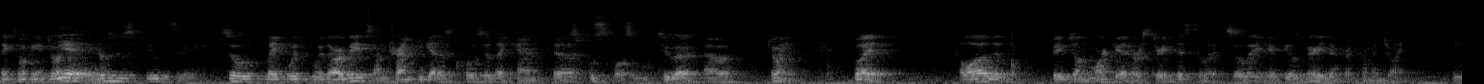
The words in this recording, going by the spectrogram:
Like smoking a joint. yeah, it doesn't just feel the same. So like with with our vapes, I'm trying to get as close as I can to As close as possible. to a, a joint. But a lot of the vapes on the market are straight distillate, so like it feels very different from a joint. Yeah.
